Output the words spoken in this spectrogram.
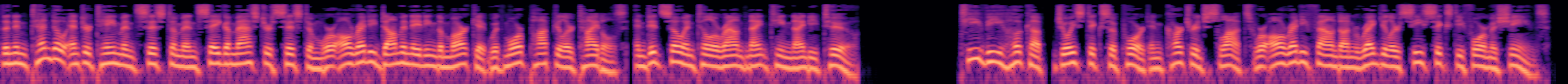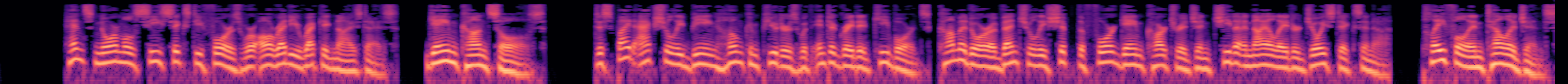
The Nintendo Entertainment System and Sega Master System were already dominating the market with more popular titles, and did so until around 1992. TV hookup, joystick support and cartridge slots were already found on regular C64 machines. Hence normal C64s were already recognized as «game consoles». Despite actually being home computers with integrated keyboards, Commodore eventually shipped the four-game cartridge and Cheetah Annihilator joysticks in a «playful intelligence»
